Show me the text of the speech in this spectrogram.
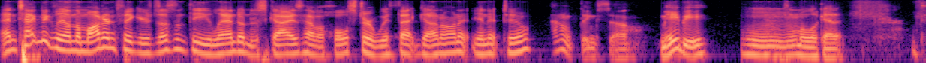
And technically, on the modern figures, doesn't the Lando disguise have a holster with that gun on it in it too? I don't think so. Maybe Hmm, I'm gonna look at it.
